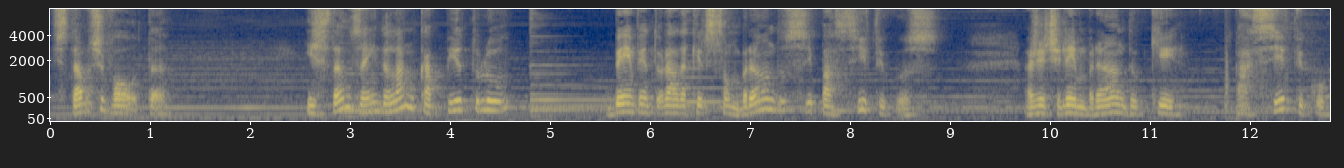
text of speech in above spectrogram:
estamos de volta. Estamos ainda lá no capítulo Bem-aventurado aqueles que são brandos e pacíficos. A gente lembrando que pacífico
